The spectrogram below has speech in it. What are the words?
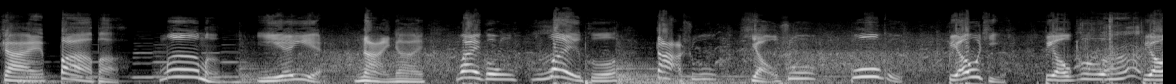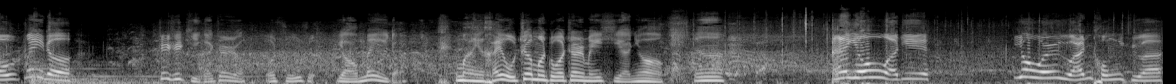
在爸爸妈妈、爷爷、奶奶、外公、外婆、大叔、小叔、姑姑、表姐、表哥、表妹的，这是几个字啊？我数数，表妹的，妈呀，还有这么多字没写呢。嗯，还有我的幼儿园同学、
